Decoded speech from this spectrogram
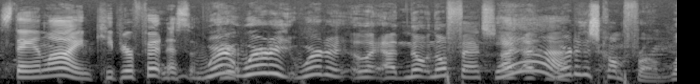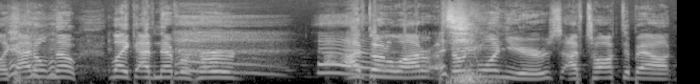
Stay in line, keep your fitness. Where where did where did like uh, no no offense I- I- Yeah. where did this come from like I don't know like I've never heard I've done a lot of 31 years I've talked about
